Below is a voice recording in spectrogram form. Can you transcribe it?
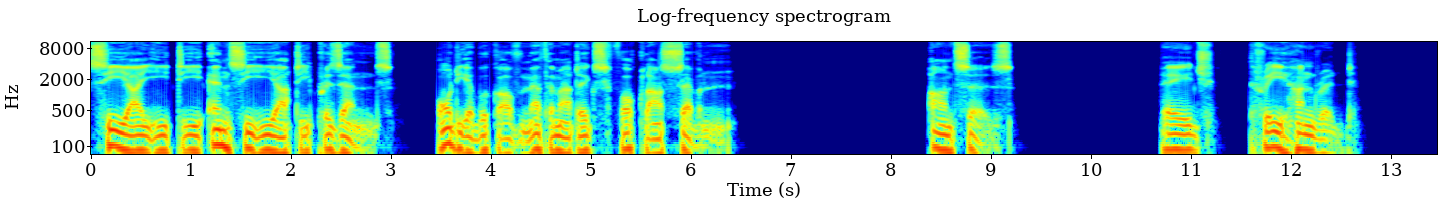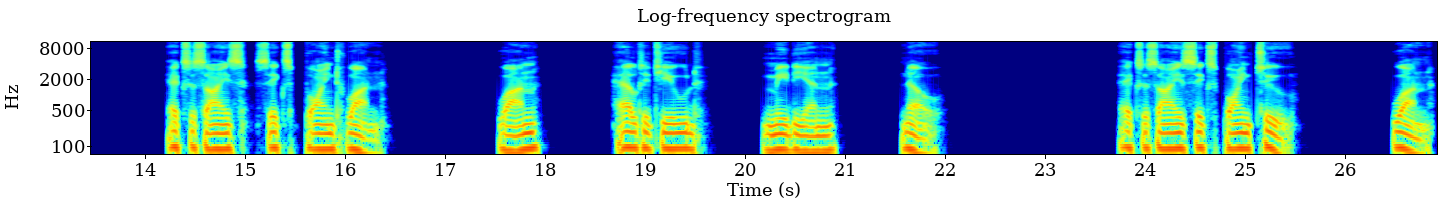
CIET NCERT presents Audiobook of Mathematics for Class 7 Answers Page 300 Exercise 6.1 1. Altitude, median, no. Exercise 6.2 1.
